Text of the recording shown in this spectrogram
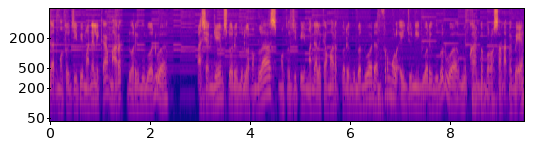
dan MotoGP Mandalika Maret 2022. Asian Games 2018, MotoGP Mandalika Maret 2022, dan Formula E Juni 2022 bukan pemborosan APBN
